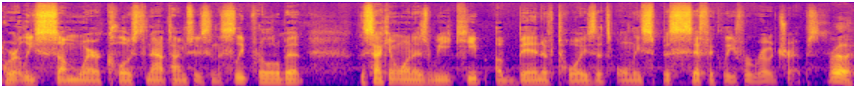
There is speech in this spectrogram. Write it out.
Or at least somewhere close to nap time, so he's going to sleep for a little bit. The second one is we keep a bin of toys that's only specifically for road trips. Really?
